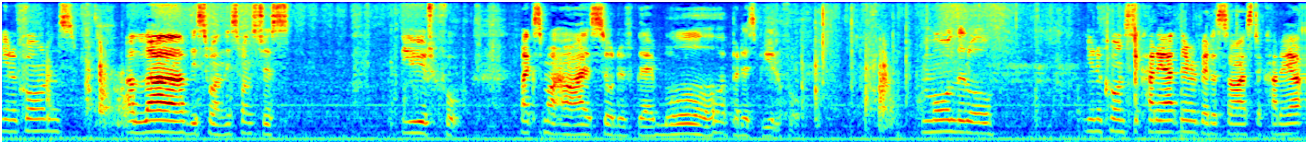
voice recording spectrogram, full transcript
unicorns. I love this one. This one's just beautiful. Makes my eyes sort of go, but it's beautiful. More little unicorns to cut out. They're a better size to cut out.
